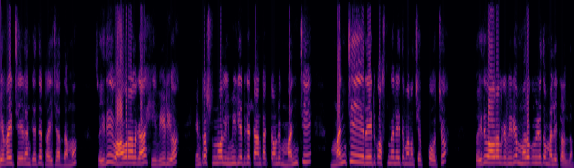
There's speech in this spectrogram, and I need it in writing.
డివైడ్ చేయడానికి అయితే ట్రై చేద్దాము. సో ఇది ఓవరాల్గా ఈ వీడియో ఇంట్రెస్ట్ ఉన్న వాళ్ళు ఇమీడియట్గా కాంటాక్ట్ అవ్వండి. మంచి మంచి రేటుకి వస్తుందని అయితే మనం చెప్పుకోవచ్చు. సో ఇది ఓవరాల్గా వీడియో మరొక వీడియోతో మళ్ళీ కలుద్దాం.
